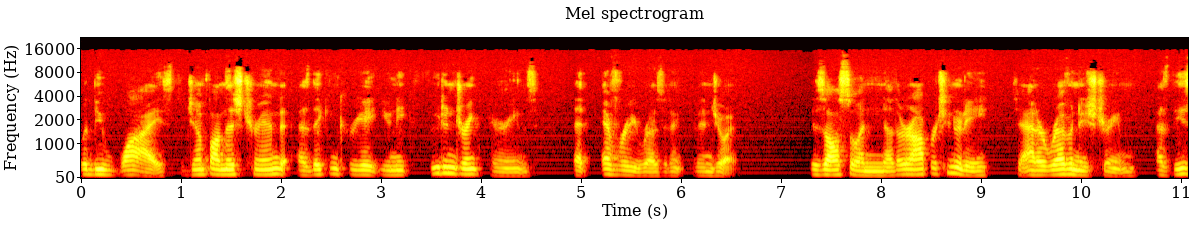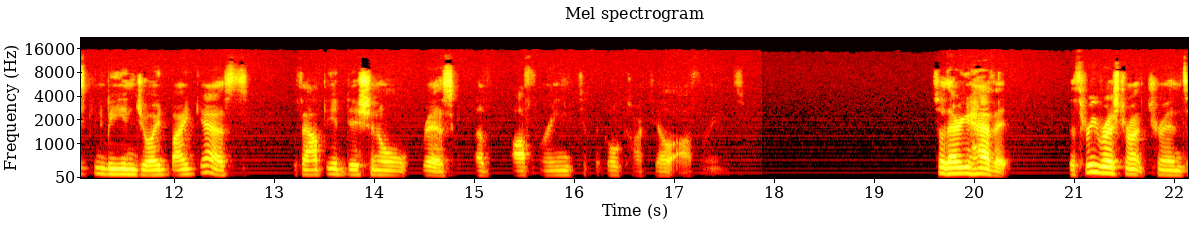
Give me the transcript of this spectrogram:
would be wise to jump on this trend as they can create unique food and drink pairings that every resident can enjoy. It is also another opportunity to add a revenue stream as these can be enjoyed by guests without the additional risk of offering typical cocktail offerings. So there you have it. The three restaurant trends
